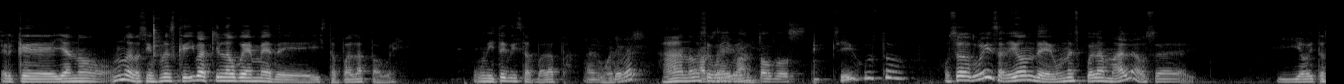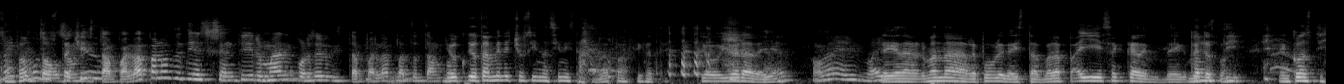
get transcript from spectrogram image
el que ya no, uno de los influencers que iba aquí en la VM de Iztapalapa, güey. Unitec de Iztapalapa. ¿El wherever? Ah, no, Ah, ese pues ahí güey. van todos. Sí, justo. O sea, los güeyes salieron de una escuela mala, o sea, y ahorita son Ay, pues famosos, todos está son de chido. Iztapalapa, no te tienes que sentir mal por ser de Iztapalapa, tú tampoco. Yo, yo también, de hecho, sí nací en Iztapalapa, fíjate. Yo, yo era de allá. Ay, ay. De la hermana República de Iztapalapa, ahí cerca de, de Consti. Con- en Consti,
